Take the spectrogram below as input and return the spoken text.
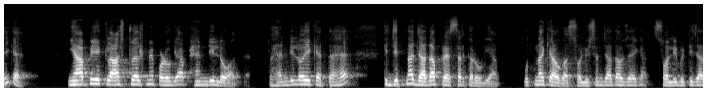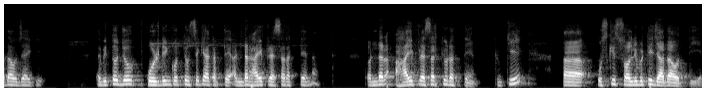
ठीक है? यहाँ पे ये क्लास ट्वेल्थ में पढ़ोगे आप हैंडी लॉ आता है। तो हैंडी लॉ ये कहता है कि जितना ज़्यादा प्रेशर करोगे आप उतना क्या होगा? सॉल्यूशन ज़्यादा हो जाएगा सॉलिबिलिटी ज़्यादा हो जाएगी। अभी तो जो कोल्ड ड्रिंक होते हैं उससे क्या करते हैं? अंडर हाई प्रेशर रखते हैं ना। तो अंडर हाई प्रेशर क्यों रखते हैं? क्योंकि आ, उसकी सॉलिबिलिटी ज़्यादा होती है।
